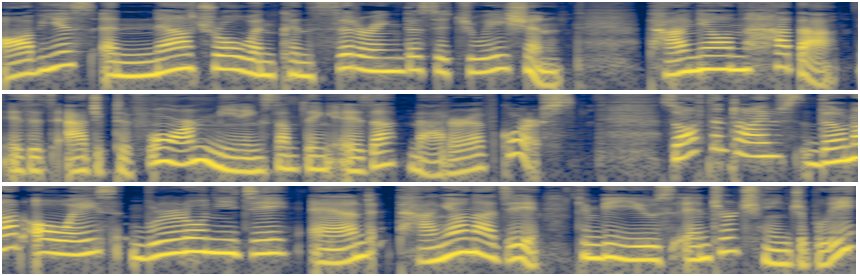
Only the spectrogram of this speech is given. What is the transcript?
obvious and natural when considering the situation. 당연하다 is its adjective form, meaning something is a matter of course. So oftentimes, though not always, 물론이지 and 당연하지 can be used interchangeably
